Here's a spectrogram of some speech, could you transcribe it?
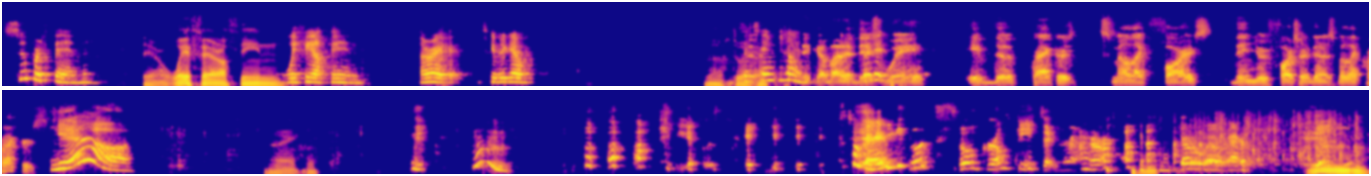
super thin, They're wafer thin. whiffy thin. All right, let's give it a go. Uh, do At I the same time. Think about it this it- way: if the crackers smell like farts, then your farts are gonna smell like crackers. Yeah. All right. Hmm, It was great. it's okay. He looks so grumpy. He's like, Mm.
